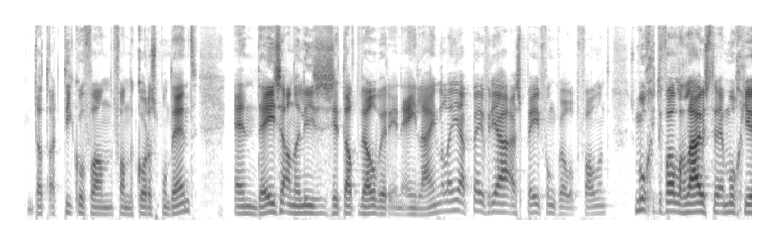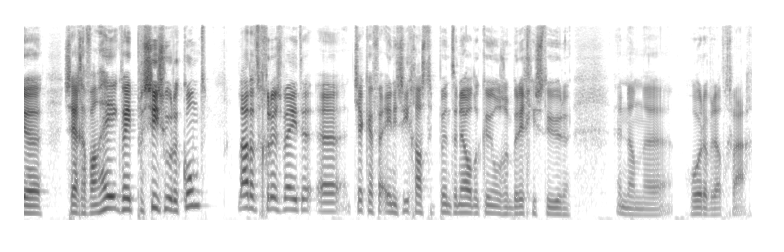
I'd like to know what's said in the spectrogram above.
dat artikel van, van de correspondent. En deze analyse zit dat wel weer in één lijn. Alleen ja, PvdA, SP vond ik wel opvallend. Dus mocht je toevallig luisteren en mocht je zeggen van... hé, hey, ik weet precies hoe dat komt. Laat het gerust weten. Eh, check even energiegasten.nl, dan kun je ons een berichtje sturen. En dan horen we dat graag.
